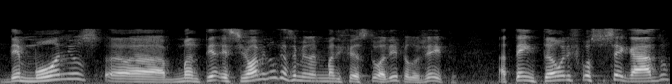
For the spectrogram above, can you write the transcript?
demônios uh, manter. Esse homem nunca se manifestou ali, pelo jeito. Até então ele ficou sossegado,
